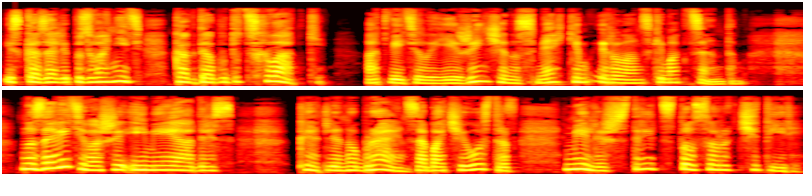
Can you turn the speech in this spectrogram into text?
и сказали позвонить, когда будут схватки. — ответила ей женщина с мягким ирландским акцентом. «Назовите ваше имя и адрес. Кэтлин О'Брайен, Собачий остров, Меллиш-стрит, 144».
